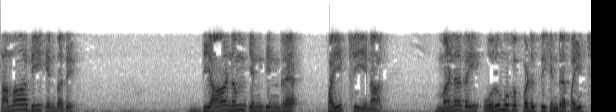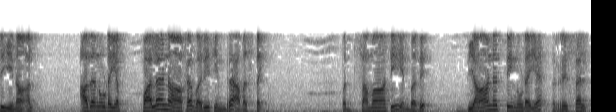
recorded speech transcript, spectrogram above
சமாதி என்பது தியானம் என்கின்ற பயிற்சியினால் மனதை ஒருமுகப்படுத்துகின்ற பயிற்சியினால் அதனுடைய பலனாக வருகின்ற அவஸ்தை. சமாதி என்பது தியானத்தினுடைய ரிசல்ட்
